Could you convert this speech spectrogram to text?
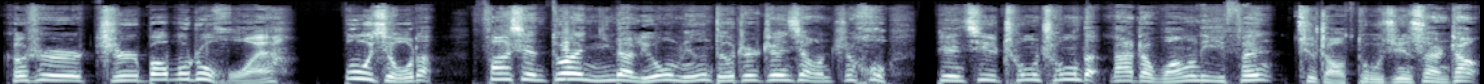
可是纸包不住火呀！不久的，发现端倪的刘明得知真相之后，便气冲冲的拉着王丽芬去找杜军算账。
